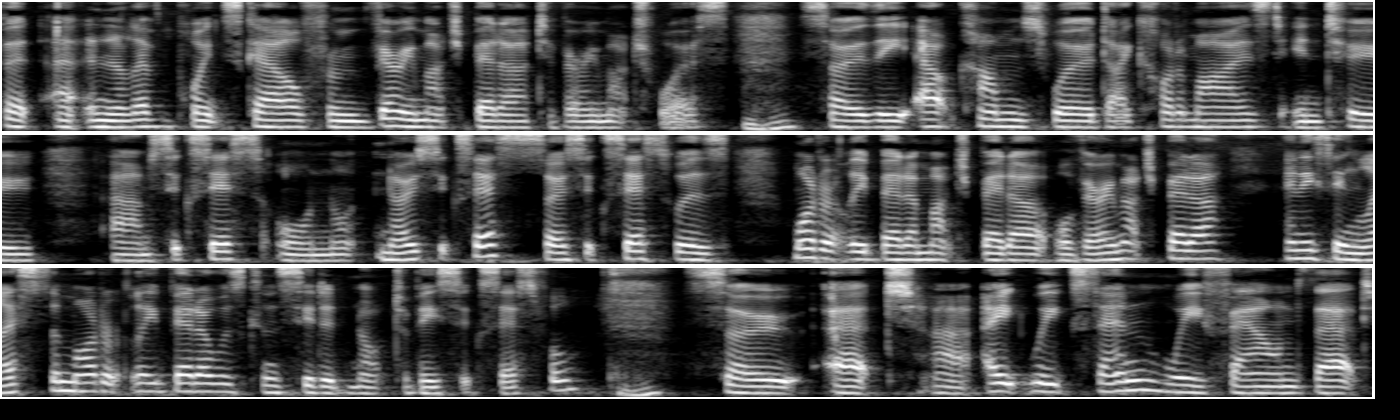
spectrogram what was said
but an 11 point scale from very much better to very much worse. Mm-hmm. So the outcomes were dichotomized into um, success or not, no success. So success was moderately better, much better, or very much better. Anything less than moderately better was considered not to be successful. Mm-hmm. So at uh, eight weeks, then we found that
